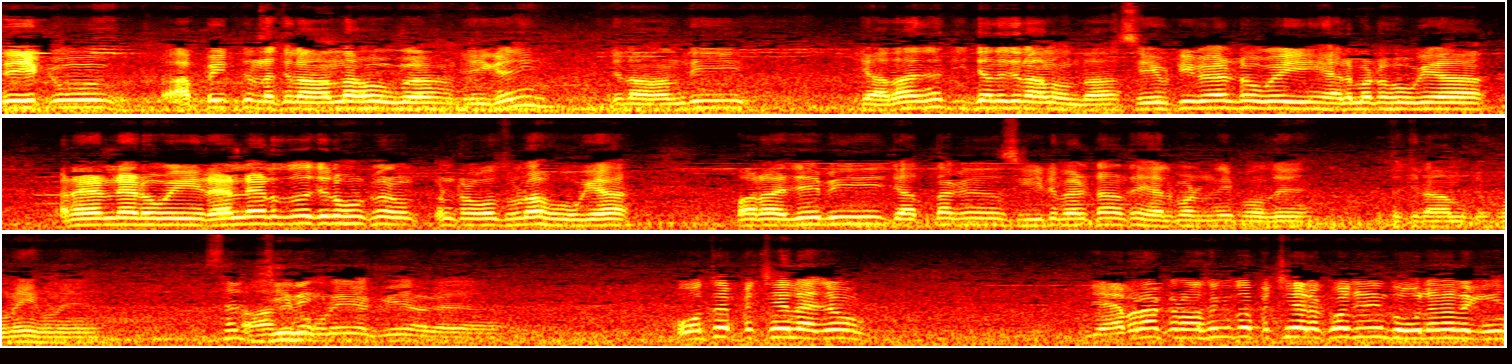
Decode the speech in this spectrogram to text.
ਤੇ ਇੱਕ ਉਹ ਆਪੇ ਹੀ ਤੁਹਾਡਾ ਚਲਾਨ ਨਾ ਹੋਊਗਾ। ਠੀਕ ਹੈ ਜੀ? ਚਲਾਨ ਦੀ ਜ਼ਿਆਦਾ ਇਹਨਾਂ ਚੀਜ਼ਾਂ ਦੇ ਚਲਾਨ ਹੁੰਦਾ। ਸੇਫਟੀ ਬੈਲਟ ਹੋ ਗਈ ਹੈਲਮਟ ਹੋ ਗਿਆ ਰੈਡ ਲਾਈਟ ਹੋ ਗਈ। ਰੈਡ ਲਾਈਟ ਤੋਂ ਚਲੋ ਹੁਣ ਕੰਟਰੋਲ ਥੋੜਾ ਹੋ ਗਿਆ। ਪਰ ਅਜੇ ਵੀ ਜਦ ਤੱਕ ਸੀਟ ਬੈਲਟਾਂ ਤੇ ਹੈਲਮਟ ਨਹੀਂ ਪਾਉਂਦੇ ਤੇ ਚਲਾਨ ਹੋਣੇ ਹੀ ਹੋਣੇ ਆ। ਸਰ ਜਿਵੇਂ ਹੁਣੇ ਅੱਗੇ ਆ ਗਿਆ ਉੱਥੇ ਪਿੱਛੇ ਲੈ ਜਾਓ। ਜੈਬਰਾ ਕ੍ਰਾਸਿੰਗ ਤੋਂ ਪਿੱਛੇ ਰੱਖੋ ਜਿਹੜੀਆਂ ਦੋ ਲਾਈਨਾਂ ਲੱਗੀਆਂ।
